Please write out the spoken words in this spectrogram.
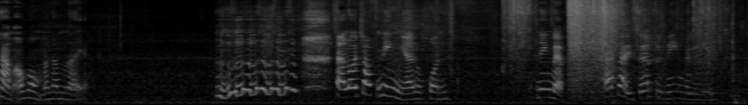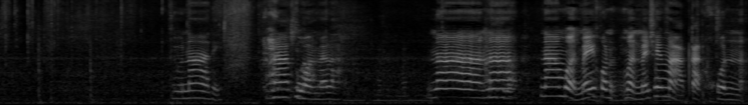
ถ้าเราถามเอาผมมาทำอะไรอะถ้าเราชอบนิ่งอย่างเงี้ยทุกคน นิ่งแบบ ถ้าใส่เสื้อคือนิ่งไปเลย ดูหน้าดิ หน้ากวนไหมล่ะมันมันหน้าหน้า หน้าเหมือนไม่คน เหมือนไม่ใช่หมากัดคนอะ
